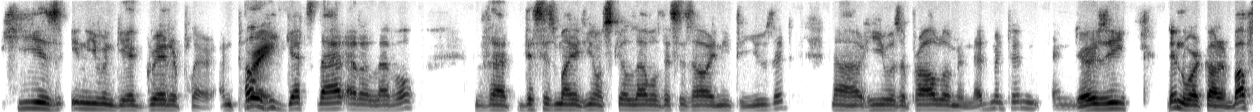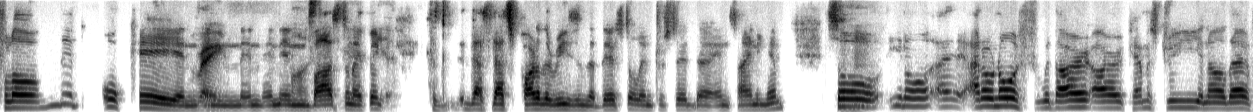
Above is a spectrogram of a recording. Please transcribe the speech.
he is an even greater player. Until right. he gets that at a level that this is my you know skill level, this is how I need to use it. Now he was a problem in Edmonton and Jersey, didn't work out in Buffalo, did okay in right. in, in, in, in Boston, Boston I think, because yeah. that's that's part of the reason that they're still interested uh, in signing him. So mm-hmm. you know, I, I don't know if with our our chemistry and all that, if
